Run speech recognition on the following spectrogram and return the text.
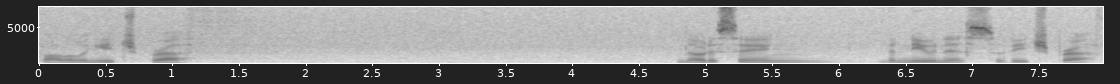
Following each breath, noticing the newness of each breath.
